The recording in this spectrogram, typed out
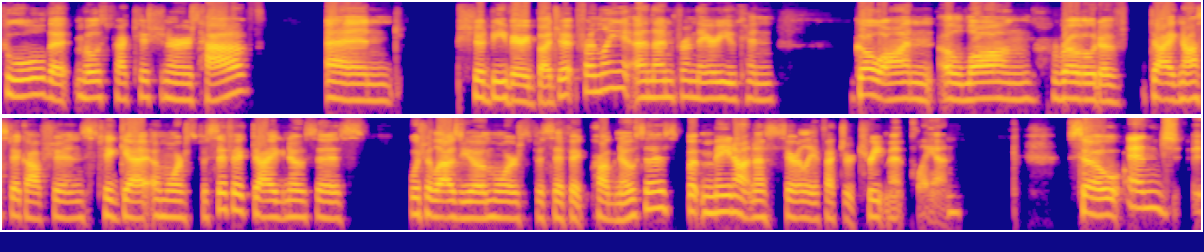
tool that most practitioners have and should be very budget friendly. And then from there, you can go on a long road of diagnostic options to get a more specific diagnosis, which allows you a more specific prognosis, but may not necessarily affect your treatment plan. So, and uh,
